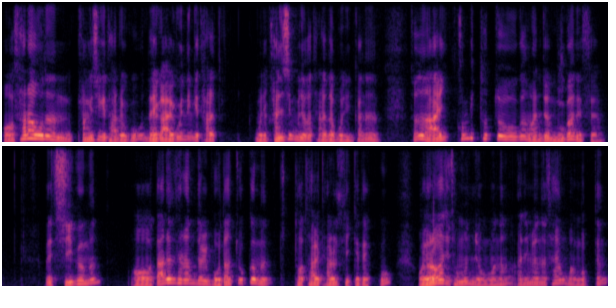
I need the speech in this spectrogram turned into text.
어, 살아오는 방식이 다르고 내가 알고 있는 게 다르, 뭐냐, 관심 분야가 다르다 보니까는 저는 아이 컴퓨터 쪽은 완전 무관했어요. 근데 지금은 어, 다른 사람들보다 조금은 더 잘 다룰 수 있게 됐고, 어, 여러 가지 전문 용어나 아니면 사용 방법 등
